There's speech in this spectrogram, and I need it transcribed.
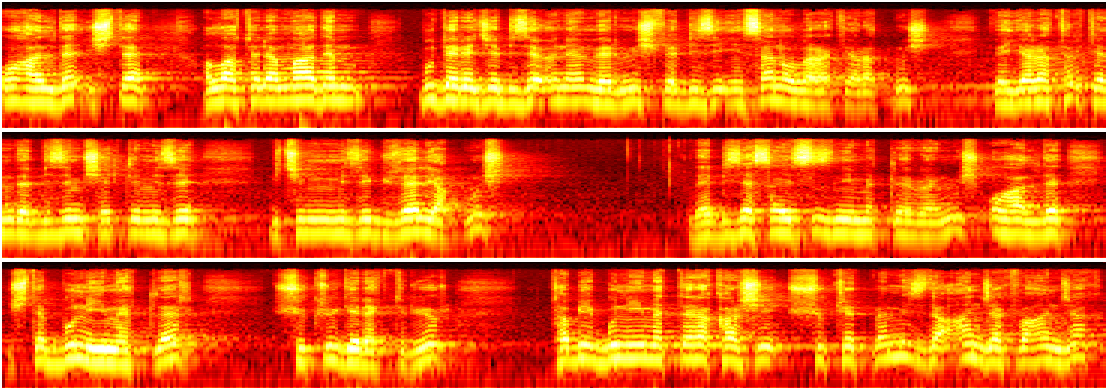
O halde işte Allah Teala madem bu derece bize önem vermiş ve bizi insan olarak yaratmış ve yaratırken de bizim şeklimizi, biçimimizi güzel yapmış ve bize sayısız nimetler vermiş. O halde işte bu nimetler şükrü gerektiriyor. Tabi bu nimetlere karşı şükretmemiz de ancak ve ancak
